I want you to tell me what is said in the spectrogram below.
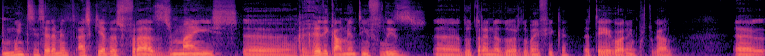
Muito sinceramente, acho que é das frases mais eh, radicalmente infelizes eh, do treinador do Benfica, até agora, em Portugal. Eh,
